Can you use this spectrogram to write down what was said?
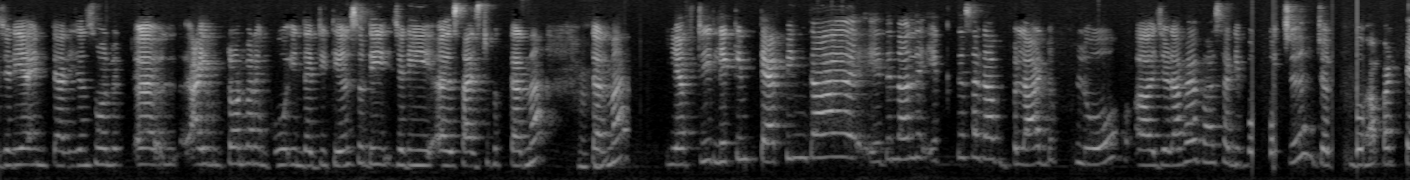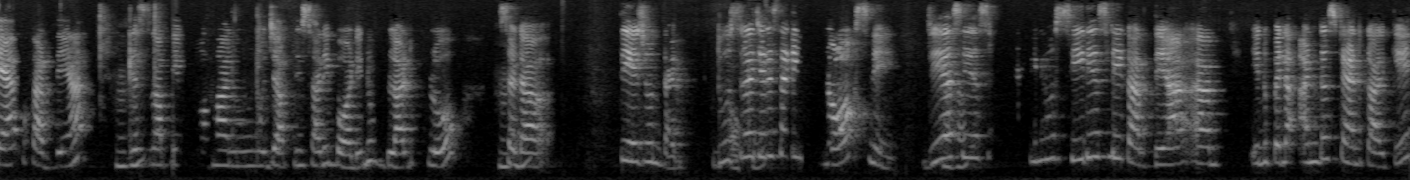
ਜਿਹੜੀ ਹੈ intelligence I don't want go in the details so ਜਿਹੜੀ ਸਾਇੰਟਿਫਿਕ ਟਰਮ ਆ ਟਰਮ EFT ਲੇਕਿਨ ਟੈਪਿੰਗ ਦਾ ਇਹਦੇ ਨਾਲ ਇੱਕ ਤੇ ਸਾਡਾ ਬਲੱਡ ਫਲੋ ਜਿਹੜਾ ਹੈ ਵਾ ਸਾਡੀ ਬੋਡੀ ਚ ਜਦੋਂ ਆਪਾਂ ਟੈਪ ਕਰਦੇ ਆ ਜਿਸ ਤਰ੍ਹਾਂ ਆਪਣੀ ਬਾਹਾਂ ਨੂੰ ਜਾਂ ਆਪਣੀ ਸਾਰੀ ਬਾਡੀ ਨੂੰ ਬਲੱਡ ਫਲੋ। ਸਾਡਾ ਤੇਜ਼ ਹੁੰਦਾ ਹੈ ਦੂਸਰਾ. ਜਿਹੜੇ ਸਾਡੇ ਬਲੌਕਸ ਨੇ ਜੇ ਅਸੀਂ ਇਸ ਇਹਨੂੰ ਸੀਰੀਅਸਲੀ ਕਰਦੇ ਆ ਇਹਨੂੰ ਪਹਿਲਾਂ ਅੰਡਰਸਟੈਂਡ ਕਰਕੇ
